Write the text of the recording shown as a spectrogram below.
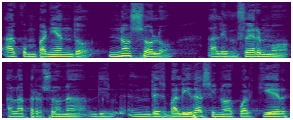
acompañando no solo al enfermo, a la persona desvalida, sino a cualquier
